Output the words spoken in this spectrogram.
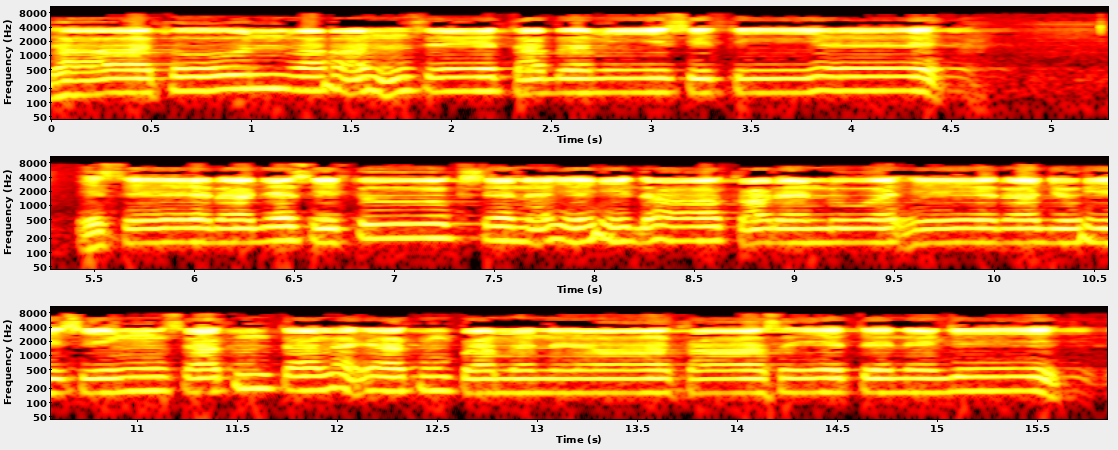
ධාතුන් වහන්සේ තබමී සිටියේ. එසේ රජ සිතුක්ෂණයෙහිදා කරඬුව ඒ රජු හිසින් සත්තලයක් පමණ ආකාශයට නැගී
